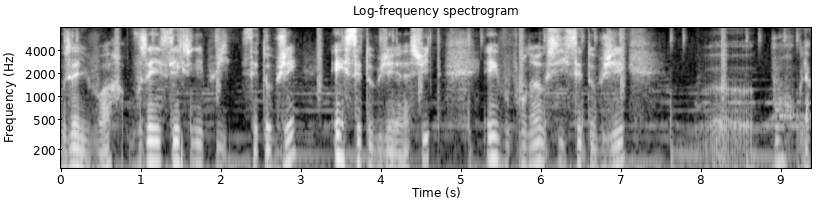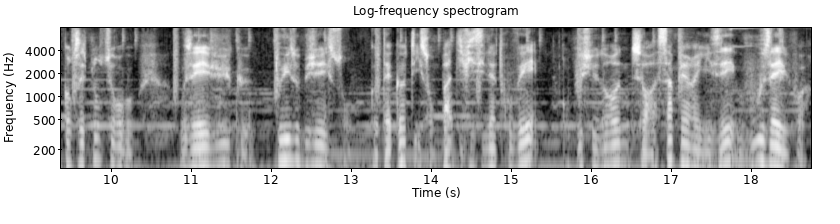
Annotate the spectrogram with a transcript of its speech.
vous allez le voir. Vous allez sélectionner puis cet objet et cet objet à la suite. Et vous prendrez aussi cet objet euh, pour la conception de ce robot. Vous avez vu que tous les objets sont côte à côte, ils sont pas difficiles à trouver. En plus, le drone sera simple à réaliser, vous allez le voir.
